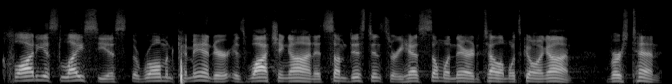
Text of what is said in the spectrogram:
Claudius Lysias, the Roman commander, is watching on at some distance, or he has someone there to tell him what's going on. Verse 10.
